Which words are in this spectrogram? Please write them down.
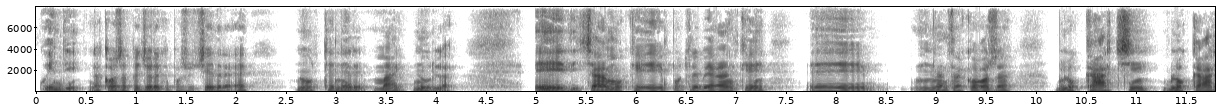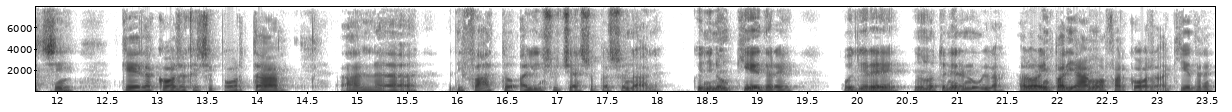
Quindi la cosa peggiore che può succedere è non ottenere mai nulla. E diciamo che potrebbe anche eh, un'altra cosa, bloccarci, bloccarci, che è la cosa che ci porta al, di fatto all'insuccesso personale. Quindi non chiedere vuol dire non ottenere nulla. Allora impariamo a far cosa? A chiedere,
